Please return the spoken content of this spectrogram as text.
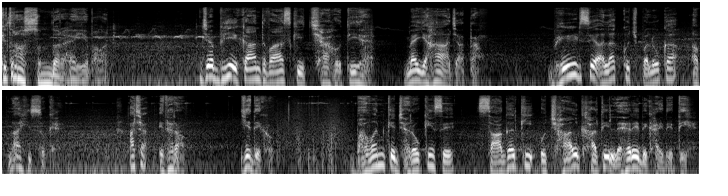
कितना सुंदर है ये भवन। जब भी एकांतवास की इच्छा होती है मैं यहाँ आ जाता हूँ। भीड़ से अलग कुछ पलों का अपना ही सुख है। अच्छा इधर आओ। ये देखो भवन के झरोके से सागर की उछाल खाती लहरें दिखाई देती है।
